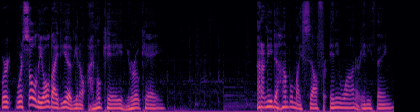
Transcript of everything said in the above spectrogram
We're, we're sold the old idea of, you know, I'm okay and you're okay. I don't need to humble myself for anyone or anything.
